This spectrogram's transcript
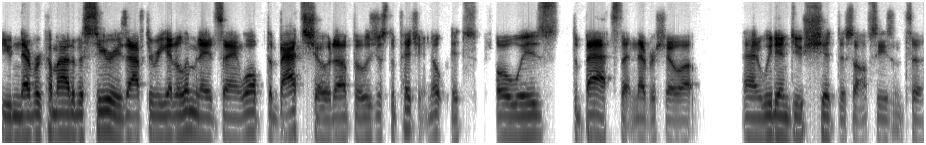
You never come out of a series after we get eliminated saying, well, the bats showed up. It was just the pitching. Nope. It's always the bats that never show up. And we didn't do shit this offseason to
